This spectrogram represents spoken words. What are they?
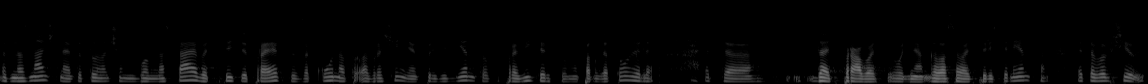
однозначная. Это то, на чем мы будем настаивать. Все эти проекты законов, обращения к президенту, к правительству мы подготовили. Это дать право сегодня голосовать переселенцам. Это вообще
